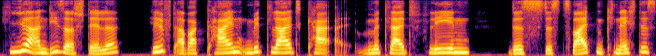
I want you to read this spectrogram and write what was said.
Hier an dieser Stelle hilft aber kein Mitleid, kein Mitleid flehen, des, des zweiten Knechtes,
